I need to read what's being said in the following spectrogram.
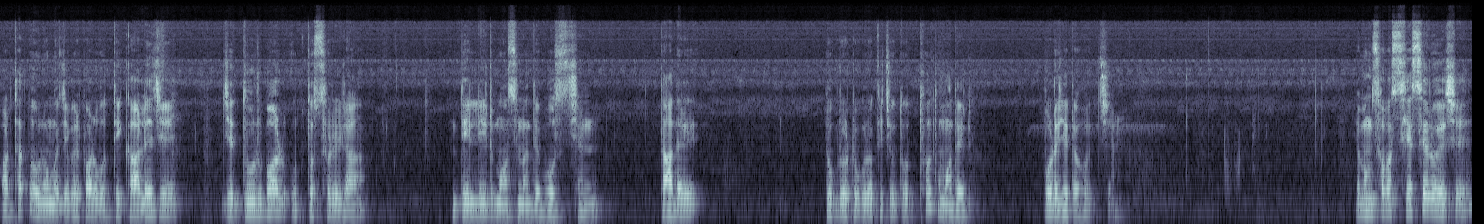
অর্থাৎ ঔরঙ্গজেবের পরবর্তীকালে যে যে দুর্বল উত্তরস্বরীরা দিল্লির মসনদে বসছেন, তাদের টুকরো টুকরো কিছু তথ্য তোমাদের পড়ে যেতে হচ্ছে। এবং সবার শেষে রয়েছে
